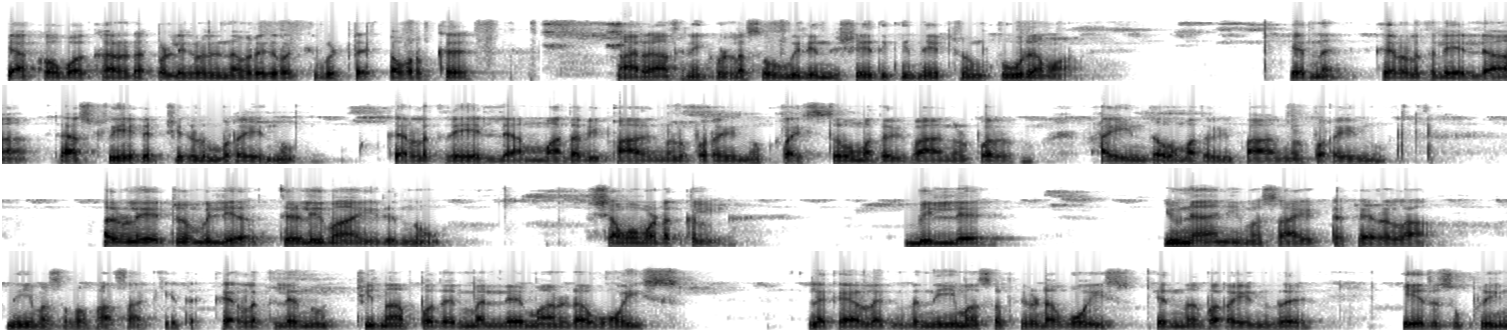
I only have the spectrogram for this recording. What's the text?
യാക്കോബാക്കാരുടെ പള്ളികളിൽ നിന്ന് അവർ ഇറക്കി വിട്ട് അവർക്ക് ആരാധനയ്ക്കുള്ള സൗകര്യം നിഷേധിക്കുന്ന ഏറ്റവും ക്രൂരമാണ് എന്ന് കേരളത്തിലെ എല്ലാ രാഷ്ട്രീയ കക്ഷികളും പറയുന്നു. കേരളത്തിലെ എല്ലാ മതവിഭാഗങ്ങളും പറയുന്നു. ക്രൈസ്തവ മതവിഭാഗങ്ങൾ പറയുന്നു. ഹൈന്ദവ മതവിഭാഗങ്ങൾ പറയുന്നു. അതിനുള്ള ഏറ്റവും വലിയ തെളിവായിരുന്നു ശവമടക്കൽ ബില്ല് യുനാനിമസ് ആയിട്ട് കേരള നിയമസഭ പാസാക്കിയത്. കേരളത്തിലെ നൂറ്റി നാൽപ്പത് എം എൽ എമാരുടെ വോയിസ് അല്ലെ കേരളത്തിന്റെ നിയമസഭയുടെ വോയിസ് എന്ന് പറയുന്നത് ഏത് സുപ്രീം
